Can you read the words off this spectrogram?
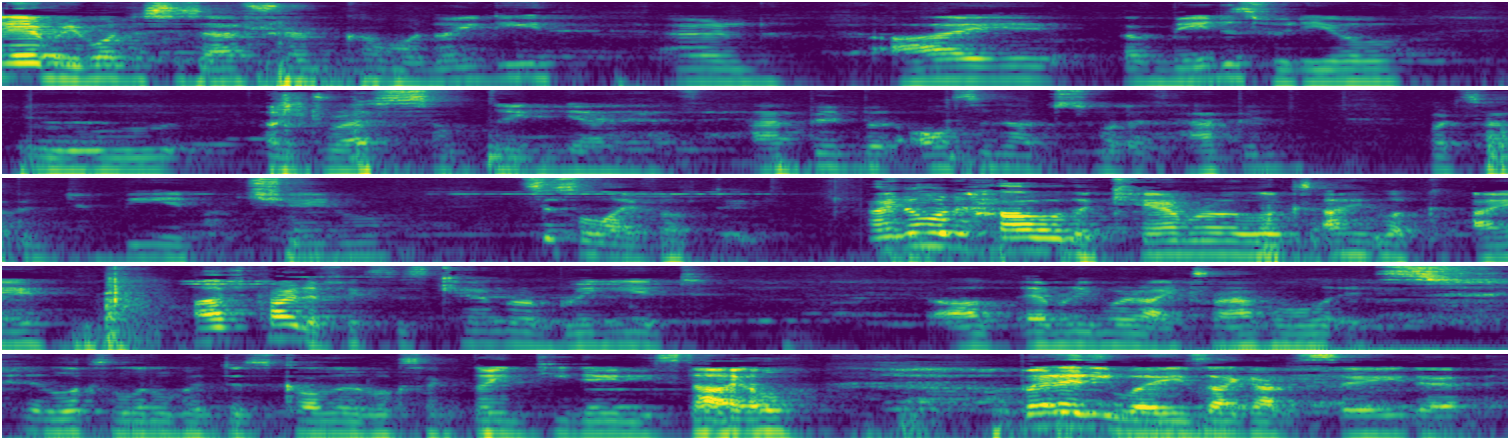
Hey everyone, this is Ashram190 and I have made this video to address something that has happened, but also not just what has happened, what's happened to me and my channel. It's just a life update. I know how the camera looks. I look, I I've tried to fix this camera, bring it uh, everywhere I travel. It's it looks a little bit discolored. It looks like 1980 style. But anyways, I gotta say that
